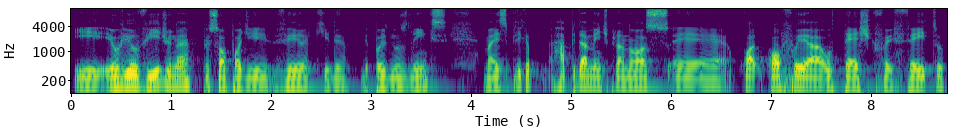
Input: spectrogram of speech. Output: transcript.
e eu vi o vídeo, né? O pessoal pode ver aqui de, depois nos links. Mas explica rapidamente para nós é, qual, qual, foi a, o teste que foi feito.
